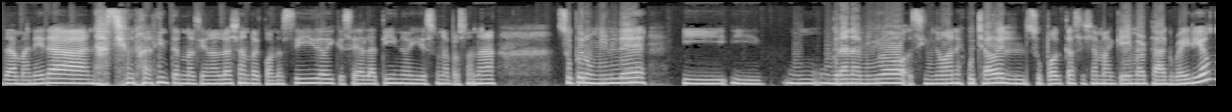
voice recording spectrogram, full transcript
de manera nacional e internacional lo hayan reconocido y que sea latino y es una persona súper humilde y, un gran amigo. Si no han escuchado, el, su podcast se llama Gamer Tag Radio.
